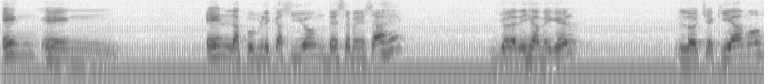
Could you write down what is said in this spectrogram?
en, en, en la publicación de ese mensaje. Yo le dije a Miguel, lo chequeamos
